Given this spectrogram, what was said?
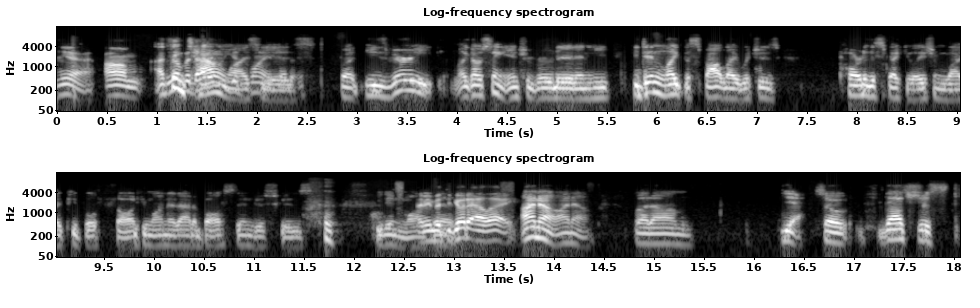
Yeah. Um. I think but that is a talent wise point, he is, but he's very like I was saying introverted, and he he didn't like the spotlight, which is part of the speculation why people thought he wanted out of Boston, just because he didn't want. I mean, but to go to LA. I know, I know, but um, yeah. So that's just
